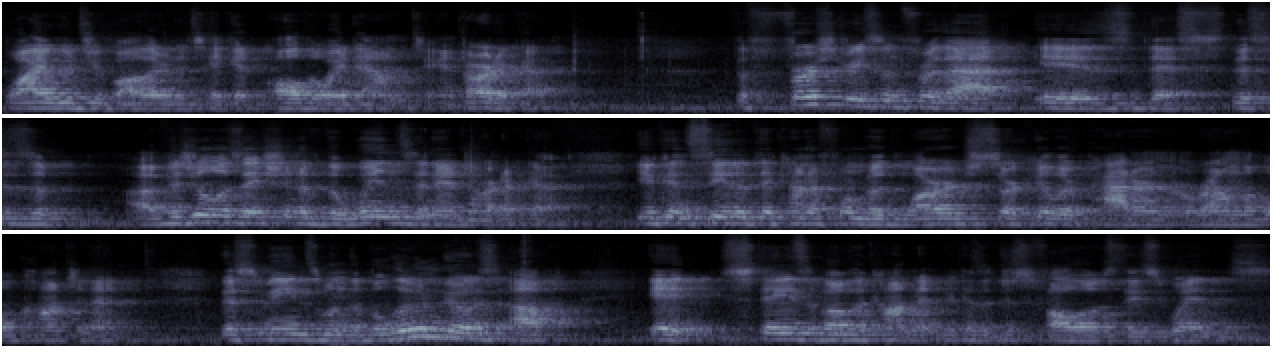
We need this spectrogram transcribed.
Why would you bother to take it all the way down to Antarctica? The first reason for that is this. This is a, a visualization of the winds in Antarctica. You can see that they kind of form a large circular pattern around the whole continent. This means when the balloon goes up, it stays above the continent because it just follows these winds.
